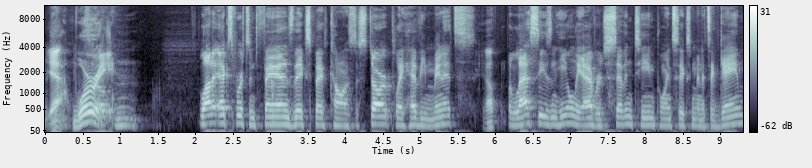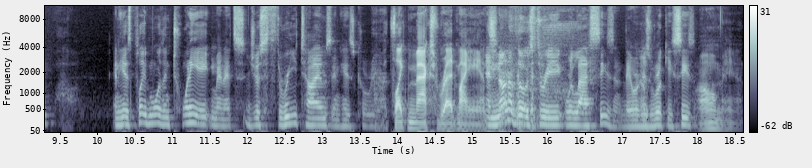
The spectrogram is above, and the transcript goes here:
Yeah. Worry. A lot of experts and fans, they expect Collins to start, play heavy minutes. Yep. But last season, he only averaged 17.6 minutes a game. And he has played more than 28 minutes just three times in his career. It's like Max read my answer. And none of those three were last season. They were his rookie season. Oh man.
